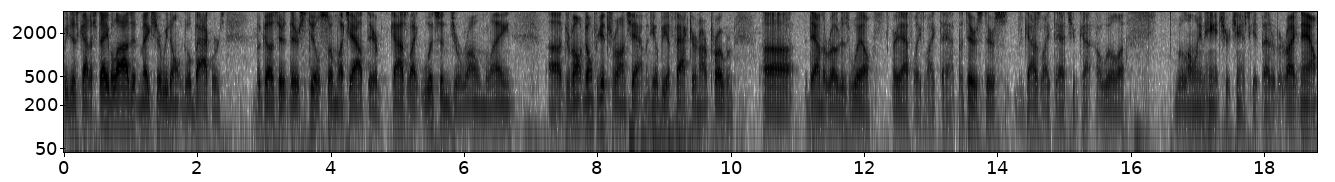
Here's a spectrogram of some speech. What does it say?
We just got to stabilize it and make sure we don't go backwards because there, there's still so much out there. Guys like Woodson, Jerome Lane, uh, don't forget Trevon Chapman. He'll be a factor in our program uh, down the road as well. Great athlete like that. But there's there's guys like that you've got will uh, will only enhance your chance to get better. But right now,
